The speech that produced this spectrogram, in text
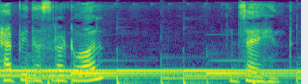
హ్యాపీ దసరా టు ఆల్ జై హింద్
